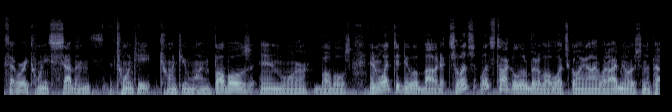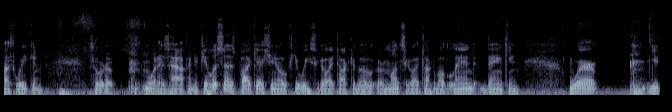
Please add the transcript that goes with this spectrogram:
February 27th, 2021. Bubbles and more bubbles and what to do about it. So let's let's talk a little bit about what's going on, what I've noticed in the past week and sort of what has happened. If you listen to this podcast, you know a few weeks ago I talked about or months ago I talked about land banking where you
